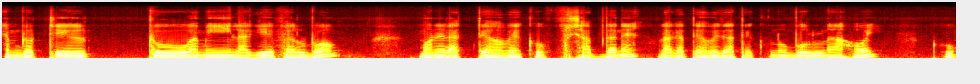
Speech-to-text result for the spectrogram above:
এমডটটি টু আমি লাগিয়ে ফেলব। মনে রাখতে হবে, খুব সাবধানে লাগাতে হবে যাতে কোনো ভুল না হয়। খুব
